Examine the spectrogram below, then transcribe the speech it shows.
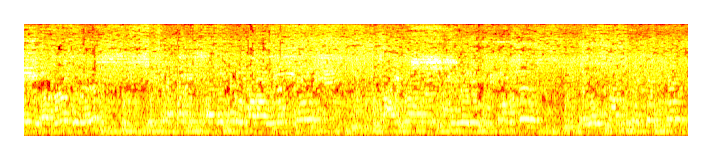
এই ঘটনাগুলো শিক্ষার্থী সদস্য করা উদ্দেশ্য সাইবার এবং সাবজেক্টের কেন্দ্র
